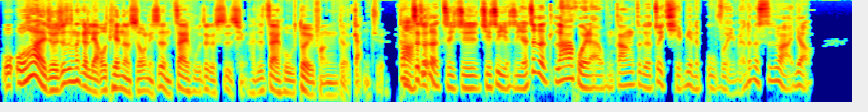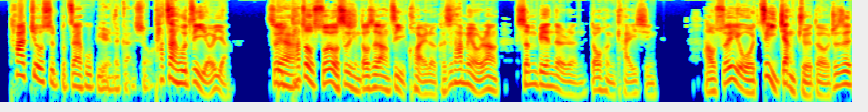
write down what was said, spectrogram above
我我后来觉得，就是那个聊天的时候，你是很在乎这个事情，还是在乎对方的感觉？但这个、啊、这个其实其实也是一样。这个拉回来，我们刚刚这个最前面的部分有没有？那个司马曜，他就是不在乎别人的感受，他在乎自己而已啊。所以他做所有事情都是让自己快乐，可是他没有让身边的人都很开心。好，所以我自己这样觉得，就是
